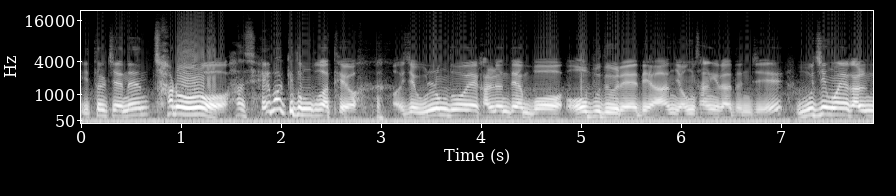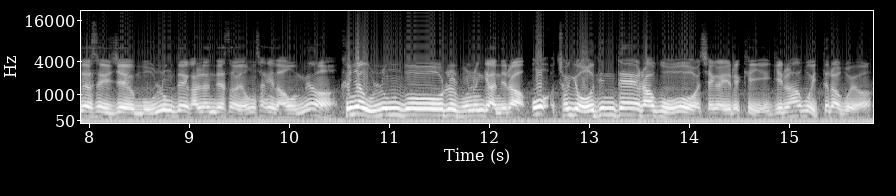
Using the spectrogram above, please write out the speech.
이틀째는 차로 한 세 바퀴 돈 것 같아요. 어, 이제 울릉도에 관련된 뭐 어부들에 대한 영상이라든지 오징어에 관련돼서 이제 뭐 울릉도에 관련돼서 영상이 나오면 그냥 울릉도를 보는 게 아니라 어 저기 어딘데? 라고 제가 이렇게 얘기를 하고 있더라고요.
